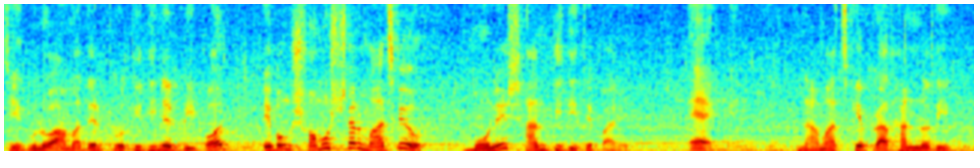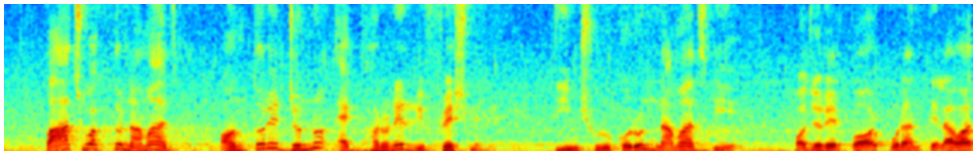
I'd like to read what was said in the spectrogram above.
যেগুলো আমাদের প্রতিদিনের বিপদ এবং সমস্যার মাঝেও মনে শান্তি দিতে পারে। এক, নামাজকে প্রাধান্য দিন। পাঁচ ওয়াক্ত নামাজ অন্তরের জন্য এক ধরনের রিফ্রেশমেন্ট দিন শুরু করুন নামাজ দিয়ে। ফজরের পর কোরআন তেলাওয়াত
